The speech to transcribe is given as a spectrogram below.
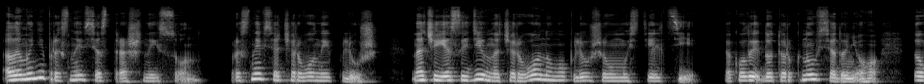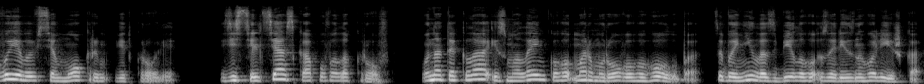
але мені приснився страшний сон. Приснився червоний плюш, наче я сидів на червоному плюшевому стільці, та коли доторкнувся до нього, то виявився мокрим від крові. Зі стільця скапувала кров. Вона текла із маленького мармурового голуба, цибеніла з білого залізного ліжка.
